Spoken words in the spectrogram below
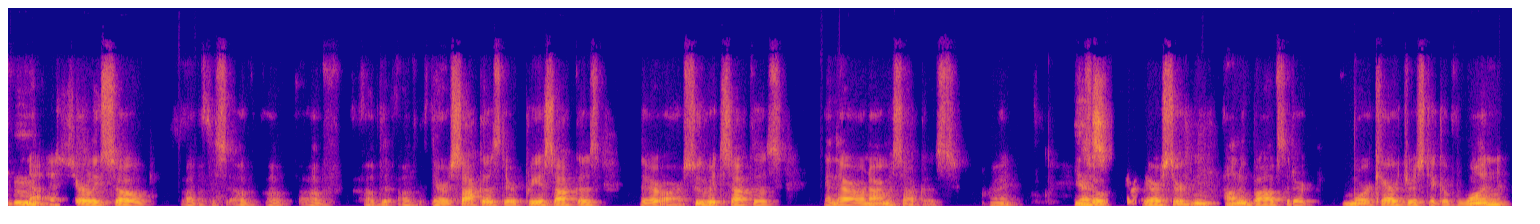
Mm. Not necessarily so of this of of of, of the of there are sakas, there are Priyasakas, there are Suhrit Sakas, and there are Anarma Sakas, right? Yes. So there are certain Anubhavs that are more characteristic of one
